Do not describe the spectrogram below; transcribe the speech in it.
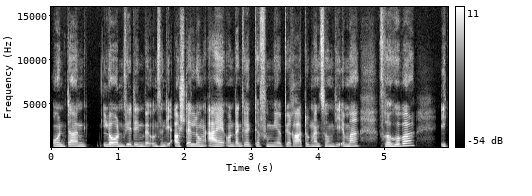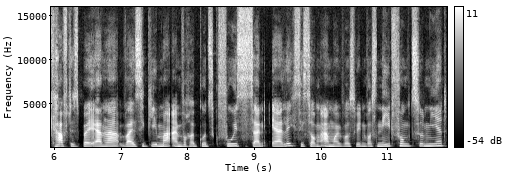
und dann laden wir den bei uns in die Ausstellung ein und dann kriegt er von mir eine Beratung. Dann sagen die immer, Frau Huber, ich kaufe das bei Erna, weil sie geben mir einfach ein gutes Gefühl, sie sind ehrlich, sie sagen einmal was, wenn was nicht funktioniert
